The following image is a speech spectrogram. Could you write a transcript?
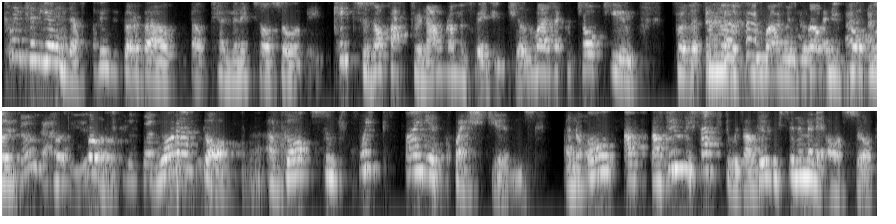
coming to the end, I think we've got about about ten minutes or so. It kicks us off after an hour, I'm afraid, Uche. Otherwise, I could talk to you for, the, for another few hours without any problem. That, but, but what I've got, I've got some quick fire questions, and all. I'll, I'll do this afterwards. I'll do this in a minute or so.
